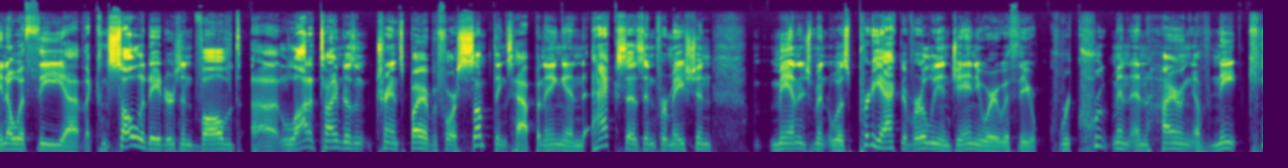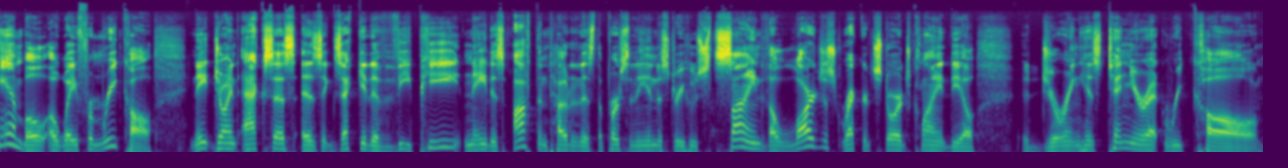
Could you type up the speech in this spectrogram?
you know, with the uh, the consolidators involved, uh, a lot of time doesn't transpire before something's happening. And Access Information Management was pretty active early in January with the recruitment and hiring of Nate Campbell away from Recall. Nate joined Access as executive VP. Nate is often touted as the person in the industry who signed the largest record storage client deal during his tenure at Recall.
